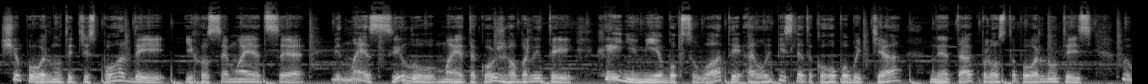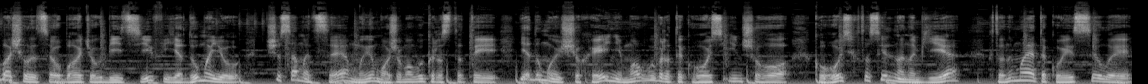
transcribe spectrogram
щоб повернути ті спогади. І Хосе має це. Він має силу, має також габарити. Хейні вміє боксувати, але після такого побиття не так просто повернутись. Ми бачили це у багатьох бійців, і я думаю, що саме це ми можемо використати. Я думаю, що Хейні мав вибрати когось іншого, когось, хто сильно наб'є, хто не має такої сили,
